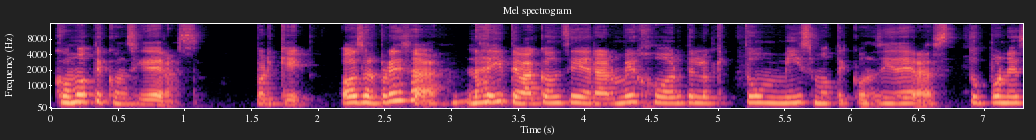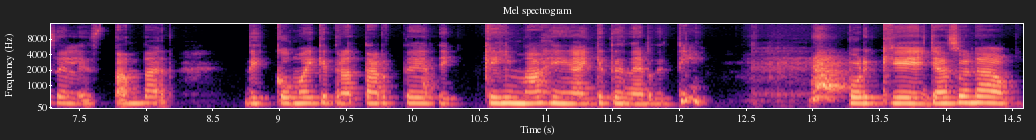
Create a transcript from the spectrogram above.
¿Cómo te consideras? Porque, oh sorpresa, nadie te va a considerar mejor de lo que tú mismo te consideras. Tú pones el estándar de cómo hay que tratarte, de qué imagen hay que tener de ti. Porque ya suena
